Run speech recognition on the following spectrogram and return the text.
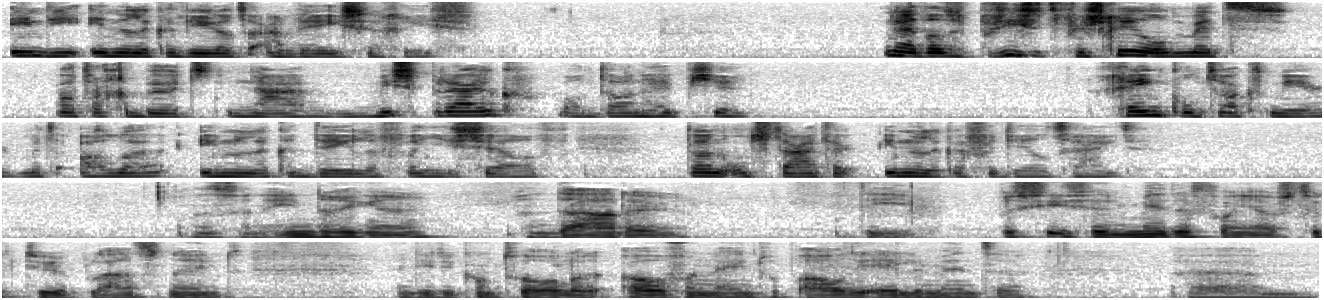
in die innerlijke wereld aanwezig is. Nou, dat is precies het verschil met wat er gebeurt na misbruik, want dan heb je geen contact meer met alle innerlijke delen van jezelf. Dan ontstaat er innerlijke verdeeldheid. Dat is een indringer, een dader, die precies in het midden van jouw structuur plaatsneemt en die de controle overneemt op al die elementen um,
